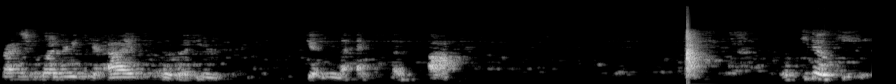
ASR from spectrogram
brush and go underneath your eyes so that you're getting the excess off. Okie dokie.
